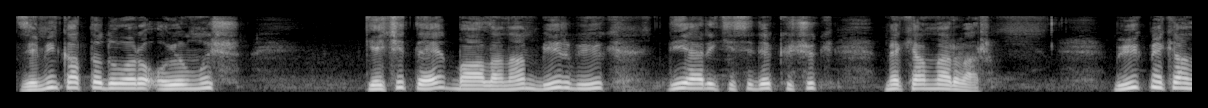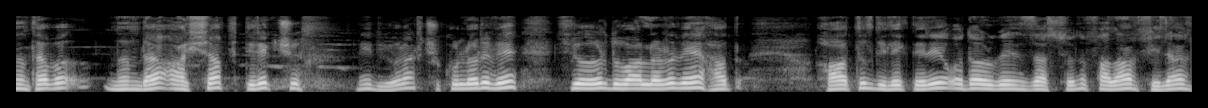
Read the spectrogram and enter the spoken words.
Zemin katta duvara oyulmuş geçitle bağlanan bir büyük, diğer ikisi de küçük mekanlar var. Büyük mekanın tabanında ahşap direkt şu ne diyorlar? Çukurları ve siloları, duvarları ve hat, hatıl dilekleri, oda organizasyonu falan filan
